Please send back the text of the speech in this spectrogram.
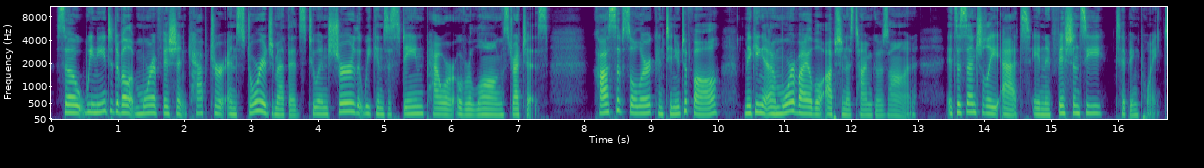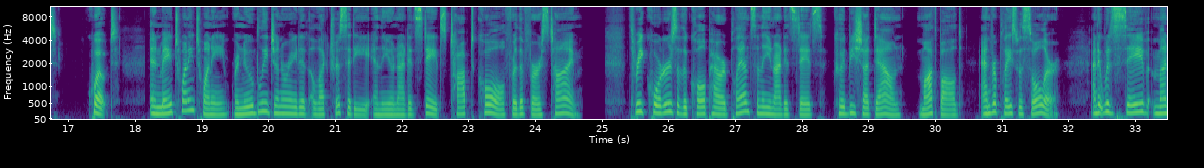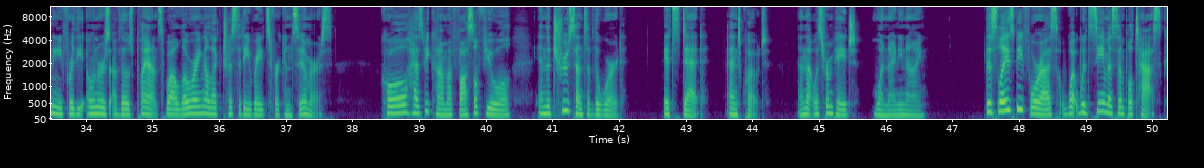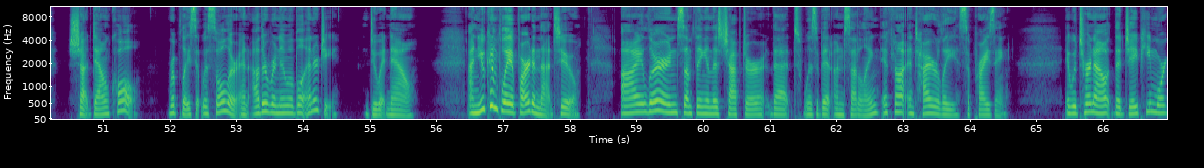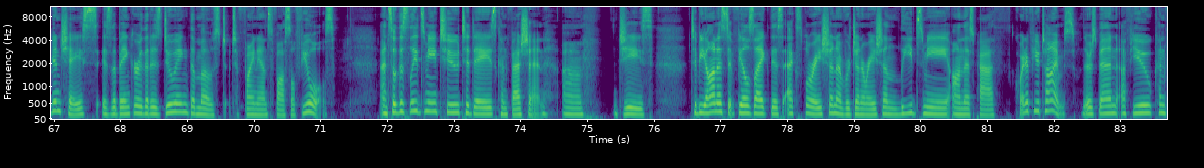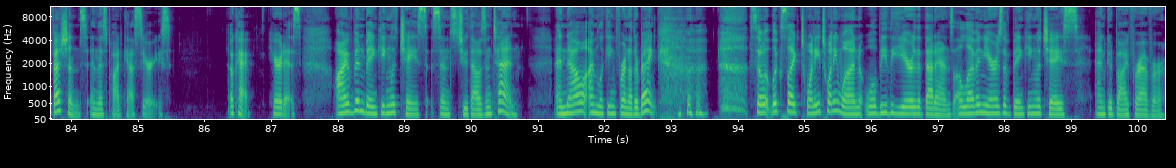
So, we need to develop more efficient capture and storage methods to ensure that we can sustain power over long stretches. Costs of solar continue to fall, making it a more viable option as time goes on. It's essentially at an efficiency tipping point. Quote In May 2020, renewably generated electricity in the United States topped coal for the first time. Three quarters of the coal powered plants in the United States could be shut down, mothballed, and replaced with solar. And it would save money for the owners of those plants while lowering electricity rates for consumers. Coal has become a fossil fuel in the true sense of the word. It's dead. End quote. And that was from page 199. This lays before us what would seem a simple task shut down coal, replace it with solar and other renewable energy. Do it now. And you can play a part in that too. I learned something in this chapter that was a bit unsettling, if not entirely surprising. It would turn out that JP Morgan Chase is the banker that is doing the most to finance fossil fuels. And so this leads me to today's confession. Um, geez, to be honest, it feels like this exploration of regeneration leads me on this path quite a few times. There's been a few confessions in this podcast series. Okay, here it is. I've been banking with Chase since 2010. And now I'm looking for another bank. so it looks like 2021 will be the year that that ends 11 years of banking with Chase and goodbye forever.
